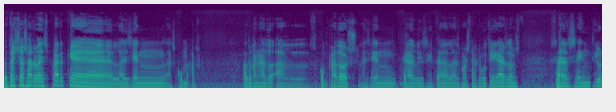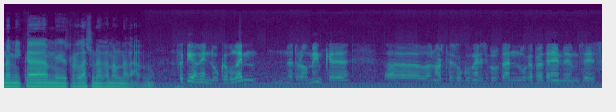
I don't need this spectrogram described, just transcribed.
Tot això serveix perquè la gent, les, els, els, venedor, els compradors, la gent que visita les vostres botigues, doncs se senti una mica més relacionada amb el Nadal. No? Efectivament, el que volem, naturalment, que eh, el nostre és el comerç i per tant el que pretenem doncs, és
